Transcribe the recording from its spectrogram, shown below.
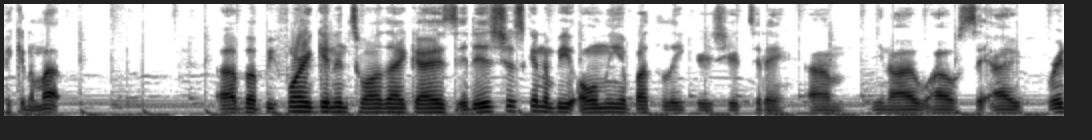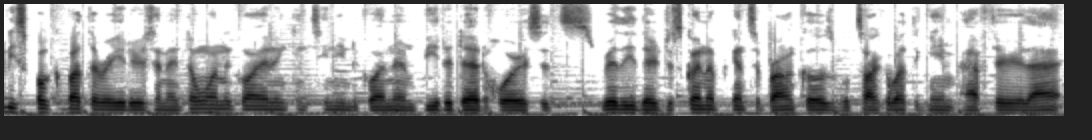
picking him up. Uh, but before I get into all that, guys, it is just gonna be only about the Lakers here today. Um, you know, I, will say I already spoke about the Raiders, and I don't want to go ahead and continue to go ahead and beat a dead horse. It's really they're just going up against the Broncos. We'll talk about the game after that.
